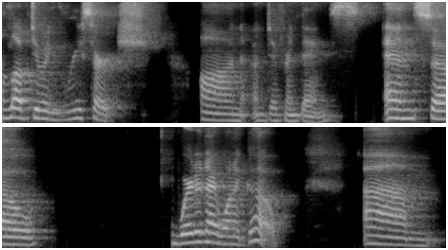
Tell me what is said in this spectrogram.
I love doing research on, on different things. And so, where did I want to go? Um,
